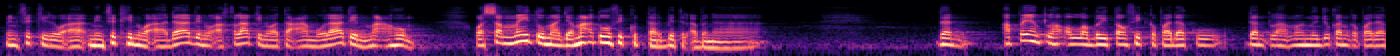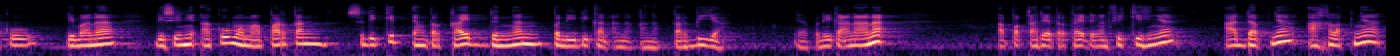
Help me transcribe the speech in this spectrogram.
min fikhin wa min fikhin wa adabin wa akhlaqin wa ta'amulatin ma'ahum wa sammaitu ma jama'tu fi tarbiyatil abna. Dan apa yang telah Allah beri taufik kepadaku dan telah menunjukkan kepadaku di mana di sini aku memaparkan sedikit yang terkait dengan pendidikan anak-anak tarbiyah. Ya pendidikan anak-anak apakah dia terkait dengan fikihnya, adabnya, akhlaknya,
